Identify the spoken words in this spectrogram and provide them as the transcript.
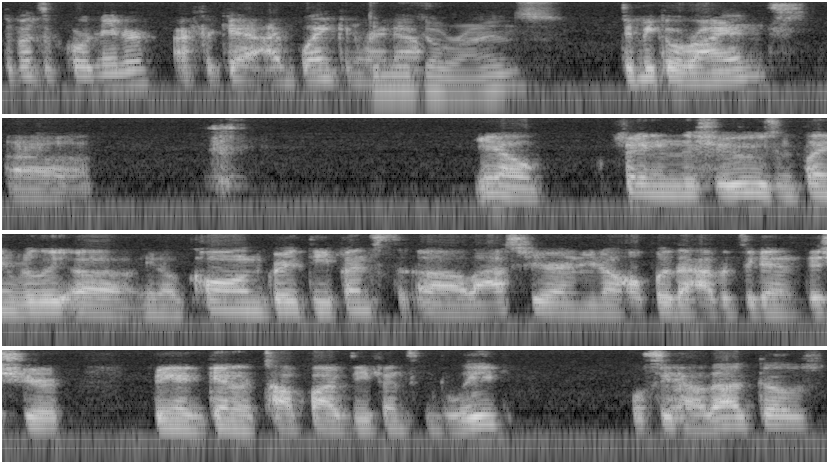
defensive coordinator. I forget. I'm blanking right now. DeMeco Ryans. DeMeco Ryans, uh, you know, fitting in the shoes and playing really, uh, you know, calling great defense uh, last year, and you know, hopefully that happens again this year, being again a top five defense in the league. We'll see how that goes.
